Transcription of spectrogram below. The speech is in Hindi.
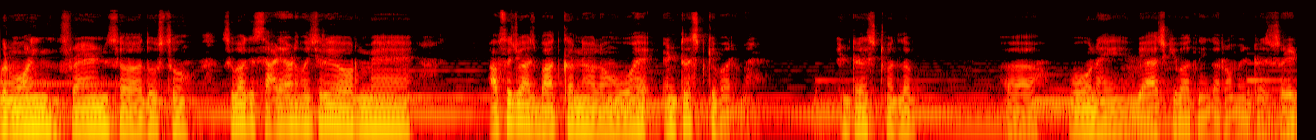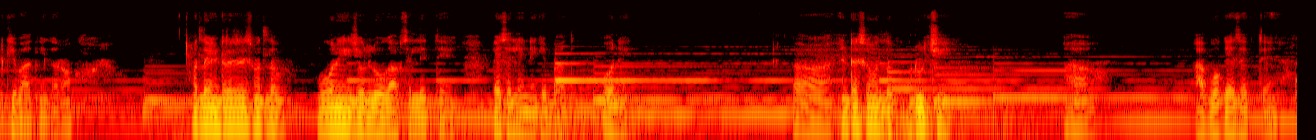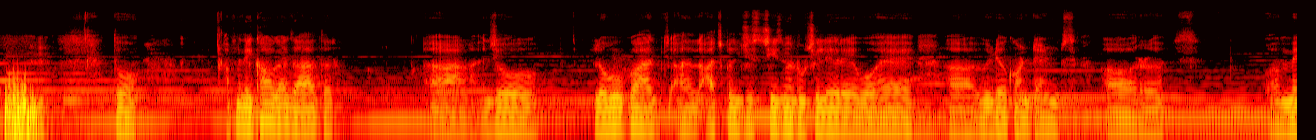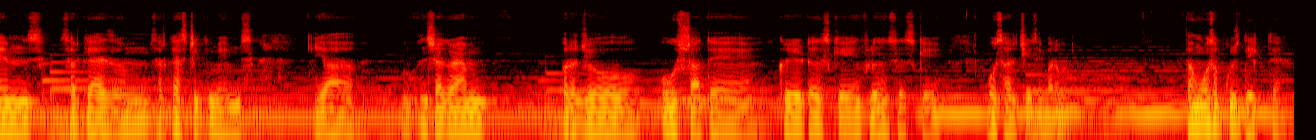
गुड मॉर्निंग फ्रेंड्स दोस्तों सुबह के साढ़े आठ बज रहे और मैं आपसे जो आज बात करने वाला हूँ वो है इंटरेस्ट के बारे में। इंटरेस्ट मतलब uh, वो नहीं ब्याज की बात नहीं कर रहा हूँ मैं इंटरेस्ट रेट की बात नहीं कर रहा हूँ। मतलब इंटरेस्ट मतलब वो नहीं जो लोग आपसे लेते हैं पैसे लेने के बाद वो नहीं। इंटरेस्ट uh, का मतलब रुचि। हाँ आप वो कह सकते हैं। तो आपने देखा होगा ज़्यादातर जो लोगों को आज आजकल जिस चीज़ में रुचि ले रहे वो है वीडियो कंटेंट्स और मेम्स सरकेज़म सरकेस्टिक मेम्स या इंस्टाग्राम पर जो पोस्ट आते हैं क्रिएटर्स के इन्फ्लुएंसर्स के, वो सारी चीज़ें, बराबर? तो हम वो सब कुछ देखते हैं।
